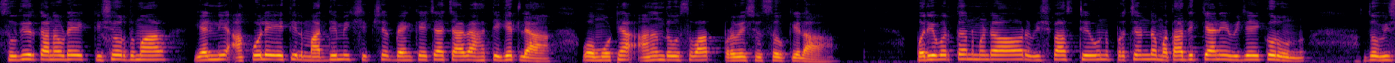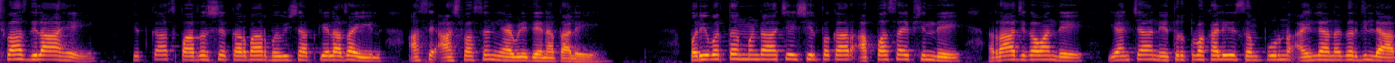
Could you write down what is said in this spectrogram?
सुधीर कानवडे किशोर धुमाळ यांनी अकोले येथील माध्यमिक शिक्षक बँकेच्या चाव्या हाती घेतल्या व मोठ्या आनंद उत्सवात प्रवेश उत्सव केला. परिवर्तन मंडळावर विश्वास ठेवून प्रचंड मताधिक्याने विजयी करून जो विश्वास दिला आहे तितकाच पारदर्शक कारभार भविष्यात केला जाईल असे आश्वासन यावेळी देण्यात आले. परिवर्तन मंडळाचे शिल्पकार आप्पासाहेब शिंदे राज गवांदे यांच्या नेतृत्वाखाली संपूर्ण अहिल्यानगर जिल्ह्यात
